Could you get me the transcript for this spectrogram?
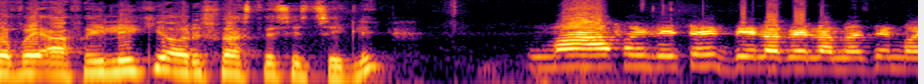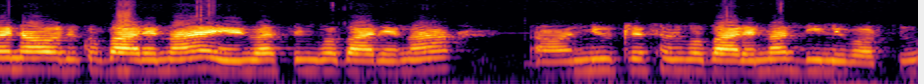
तपाईँ आफैले कि अरू स्वास्थ्य शिक्षकले? म आफैले चाहिँ बेला बेलामा चाहिँ महिनावारीको बारेमा ह्यान्ड वासिङको बारेमा न्युट्रिसनको बारेमा दिने गर्छु।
